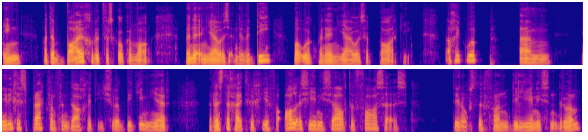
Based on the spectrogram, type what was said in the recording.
En wat 'n baie groot verskil kan maak binne in jou as individu, maar ook binne in jou as 'n paartjie. Ag ek hoop ehm um, net die gesprek van vandag het jy so 'n bietjie meer rustigheid gegee veral as jy in dieselfde fase is ten opsigte van die Leni sindroom.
